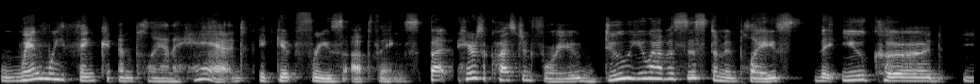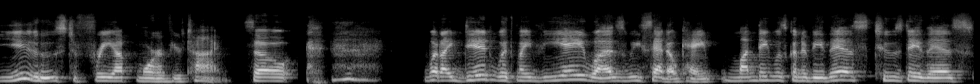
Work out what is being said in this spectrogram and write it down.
When we think and plan ahead, it get frees up things. But here's a question for you. Do you have a system in place that you could use to free up more of your time? So what I did with my VA was we said, okay, Monday was going to be this, Tuesday this,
